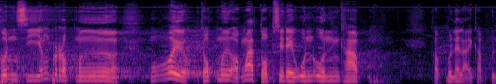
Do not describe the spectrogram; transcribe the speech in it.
คุณเสียงปรบมือ โอ้ยจกมือออกมาตบสิได้อุ่นๆครับ ขอบคุณหลาย ๆ ครับคุณ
